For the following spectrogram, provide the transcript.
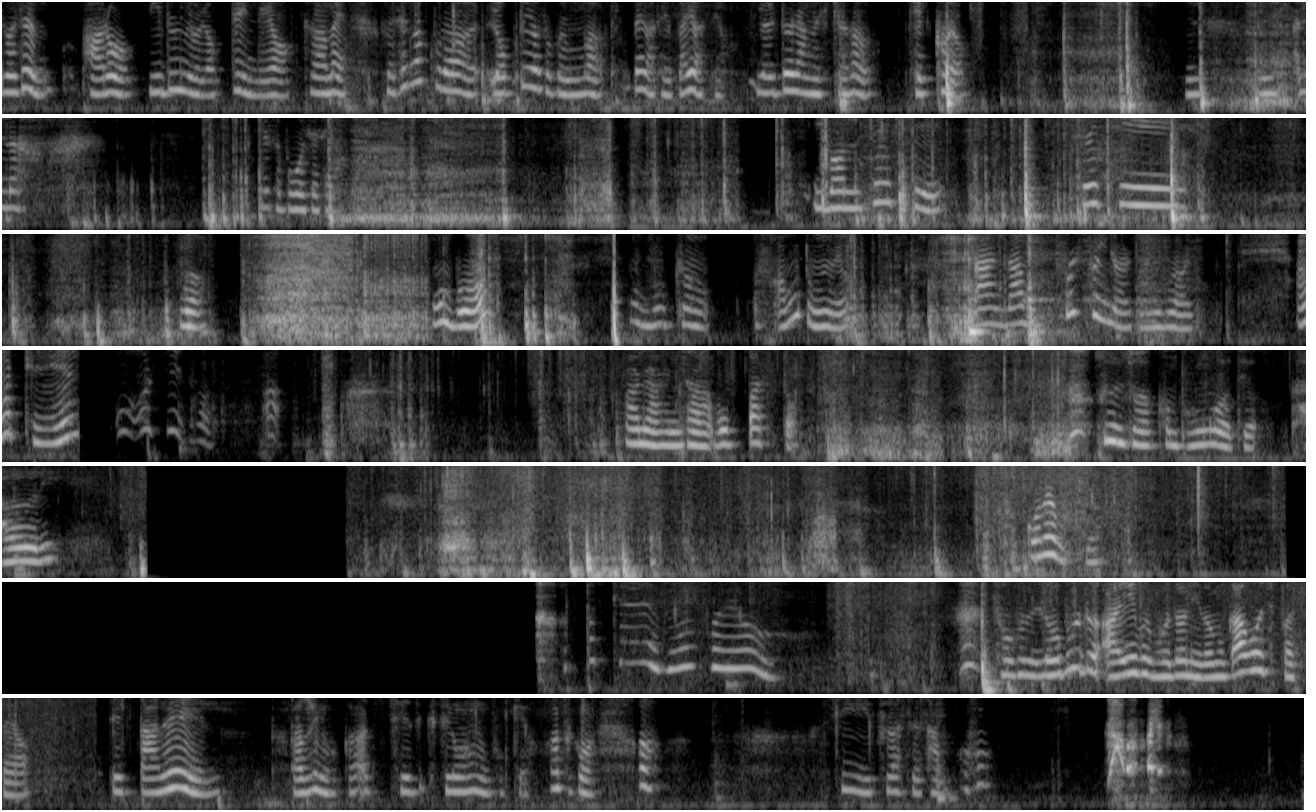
이것은 바로 미드뉴 럭드인데요. 그 다음에 생각보다 럭드여서 그런가 택배가 되게 빨리 왔어요. 12장을 시켜서 개 커요. 음, 음, 안 나. 이렇게 보고 있으세요. 이번 스위치 스위치 뭐야? 어 뭐야? 어, 뭐 그냥 아무것도 없네요. 나나 포스터인 줄 알았더니 뭐야? 아무튼 어, 어, 씨, 잠깐. 아. 아니야, 괜찮아. 못 봤어. 근데 저 약간 본 것 같아요. 가을이? 다 꺼내볼게요. 어떡해, 미웠어요. 저 근데 러브드 아이브 버전이 너무 까고 싶었어요. 일단은 나중에 볼까? 아, 지, 지금 한번 볼게요. 아 잠깐만. 어. C 플러스 3. 어.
